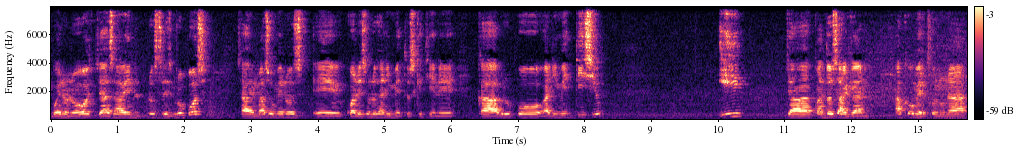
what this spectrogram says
bueno, no, ya saben los tres grupos, saben más o menos eh, cuáles son los alimentos que tiene cada grupo alimenticio y ya cuando salgan a comer con una,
